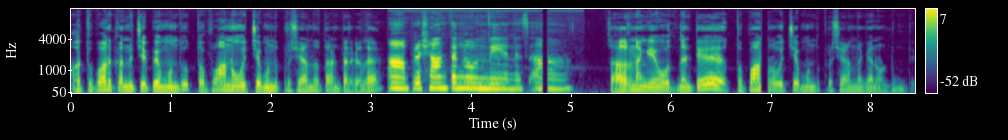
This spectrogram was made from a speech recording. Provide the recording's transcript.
ఆ తుఫాను కన్ను చెప్పే ముందు తుఫాను వచ్చే ముందు ప్రశాంతత అంటారు కదా? ప్రశాంతంగా ఉంది అనేసి. సాధారణంగా ఏమవుతుందంటే తుఫాను వచ్చే ముందు ప్రశాంతంగానే ఉంటుంది.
